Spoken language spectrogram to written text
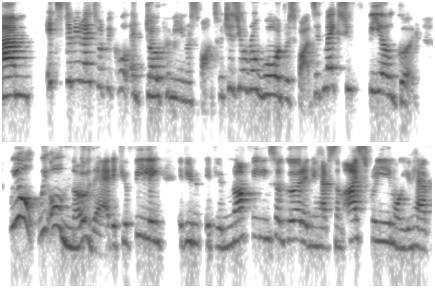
um, it stimulates what we call a dopamine response, which is your reward response. It makes you feel good. We all we all know that if you're feeling if you if you're not feeling so good and you have some ice cream or you have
